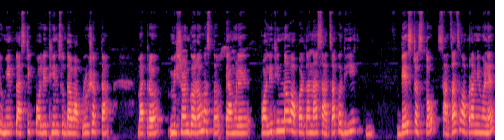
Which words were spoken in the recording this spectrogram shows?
तुम्ही प्लास्टिक पॉलिथिनसुद्धा वापरू शकता. मात्र मिश्रण गरम असतं त्यामुळे पॉलिथिन न वापरताना साचा कधीही बेस्ट असतो. साचाच वापरा मी म्हणेल.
